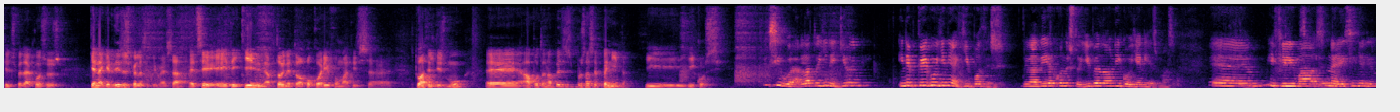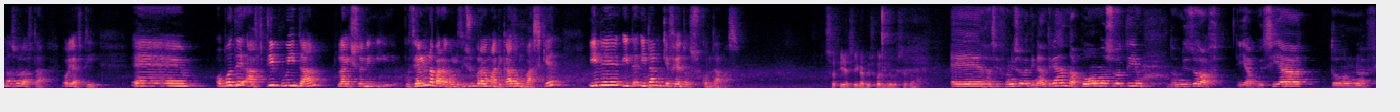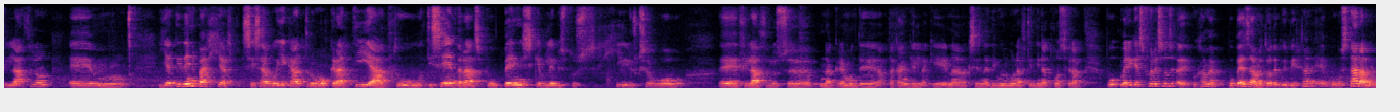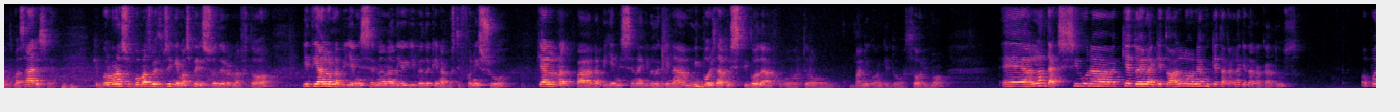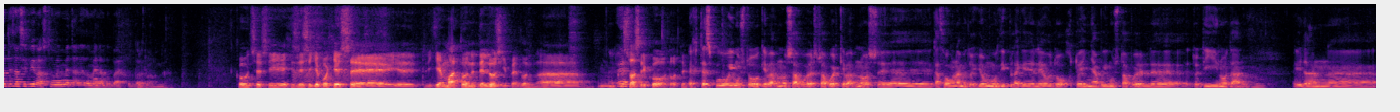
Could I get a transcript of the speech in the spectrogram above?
1500 και να κερδίζεις κιόλας εκεί μέσα. Έτσι, γιατί εκείνη είναι, αυτό είναι το αποκορύφωμα της, ε, του αθλητισμού, ε, από το να παίζεις μπροστά σε 50 ή 20. Σίγουρα, αλλά το γυναικείο είναι- είναι πιο οικογενειακή υπόθεση. Δηλαδή έρχονται στο γήπεδο οι οικογένειες μας. Ε, οι φίλοι μας, ναι, οι συγγενείς μας, όλα αυτά. Όλοι αυτοί. Ε, οπότε αυτοί που ήταν, τουλάχιστον οι- που θέλουν να παρακολουθήσουν πραγματικά τον μπάσκετ, είναι, ήταν, ήταν και φέτος κοντά μας. Σοφία, εσύ κάποιο σχόλιο προς αυτό. Ε, θα συμφωνήσω με την Άντρια. Να πω όμως ότι νομίζω αυ- η απουσία των φιλάθλων ε, μ, γιατί δεν υπάρχει αυ- σε εισαγωγικά τρομοκρατία του, της έδρας που μπαίνεις και βλέπεις τους χίλιους, ξέρω εγώ, ε, φιλάθλους ε, να κρέμονται από τα κάγκελα και να, ξέρεις, να δημιουργούν αυτή την ατμόσφαιρα που μερικές φορές ως- ε, που, είχαμε, που παίζαμε τότε που υπήρχαν, ε, που γουστάραμε, μας άρεσε. Και μπορώ να σου πω, μας βοηθούσε και εμάς περισσότερο αυτό, γιατί άλλο να πηγαίνεις σε ένα άδειο γήπεδο και να ακούς τη φωνή σου, και άλλο να, πα- να πηγαίνεις σε ένα γήπεδο και να μην μπορείς να ακούσεις τίποτα από το πανικό και το θόρυβο. Ε, αλλά εντάξει, σίγουρα και το ένα και το άλλο έχουν και τα καλά και τα κακά τους. Οπότε θα συμβιβαστούμε με τα δεδομένα που υπάρχουν τώρα. Coach, εσύ έχεις ζήσει και εποχές ε, ε, γεμάτων εντελώς γηπέδων, α, Ναι. στο αντρικό τότε. Εχθές που ήμουν στο κεβαυνό Αβοέλ, στο Αβοέλ κεβαυνό, ε, καθόμουν με το γιο μου δίπλα και λέω το 8-9 που ήμουν στο Αβοέλ, ε, το τι γινόταν, ήταν ε,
